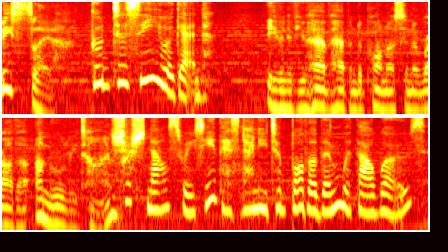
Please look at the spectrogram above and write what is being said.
Beast Slayer. Good to see you again. Even if you have happened upon us in a rather unruly time. Shush now, sweetie. There's no need to bother them with our woes.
